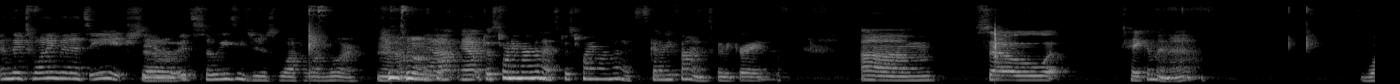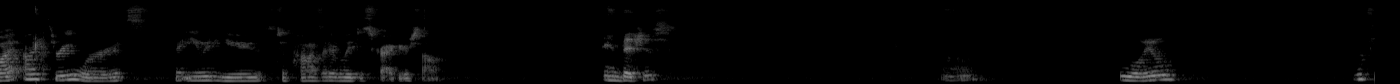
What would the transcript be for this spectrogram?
And they're 20 minutes each, so Yeah. it's so easy to just watch one more. Yeah, yeah, yeah. Just twenty more minutes. Just twenty more minutes. It's gonna be fine. It's gonna be great. Um, so take a minute. What are three words that you would use to positively describe yourself? Ambitious. Um, loyal. What's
